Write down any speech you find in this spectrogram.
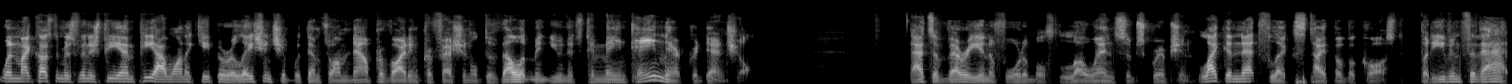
when my customers finish pmp i want to keep a relationship with them. So i'm now providing professional development units to maintain their credential. That's a very inaffordable low end subscription like a netflix type of a cost. But even for that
